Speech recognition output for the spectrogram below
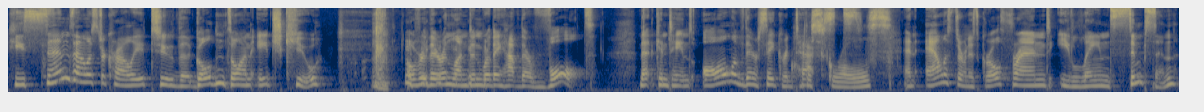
he sends Aleister Crowley to the Golden Dawn HQ over there in London, where they have their vault that contains all of their sacred The texts. scrolls. And Aleister and his girlfriend, Elaine Simpson,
